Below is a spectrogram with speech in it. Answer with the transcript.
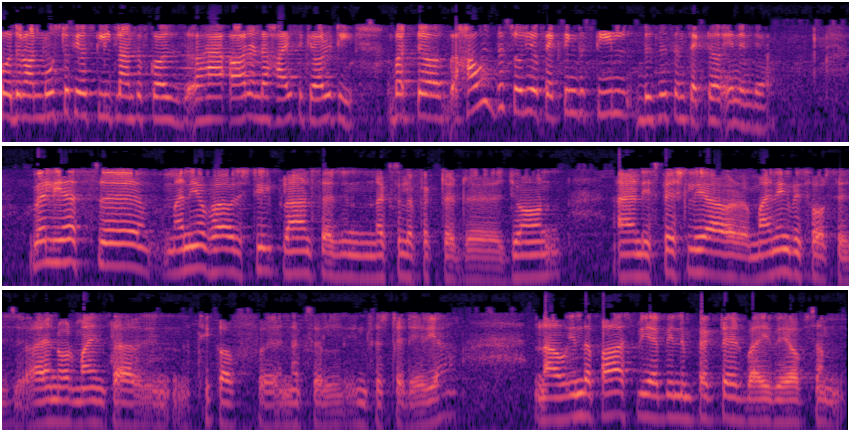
further on? Most of your steel plants, of course, are under high security. But uh, how is this really affecting the steel business and sector in India? Well, yes, uh, many of our steel plants are in Naxal affected uh, zone, and especially our mining resources, iron ore mines are in thick of uh, Naxal infested area. Now, in the past, we have been impacted by way of some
